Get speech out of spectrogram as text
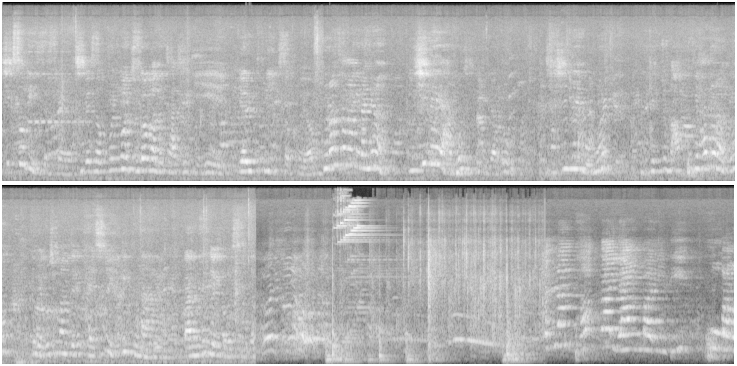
식솔이 있었어요. 집에서 굶어 죽어가는 자식이 열둘이 있었고요. 그런 상황이라면 이 시대의 아버지들이라도 자신의 몸을 이렇게 좀 아프게 하더라도 그 150만 원짜리 갈 수도 있겠구나 라는 생각이 들었습니다. 알람 밥과 양말인디 호박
